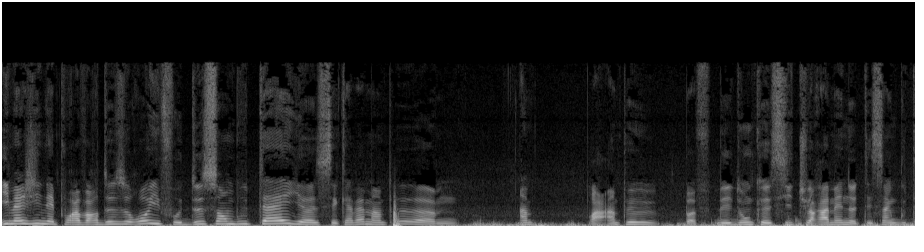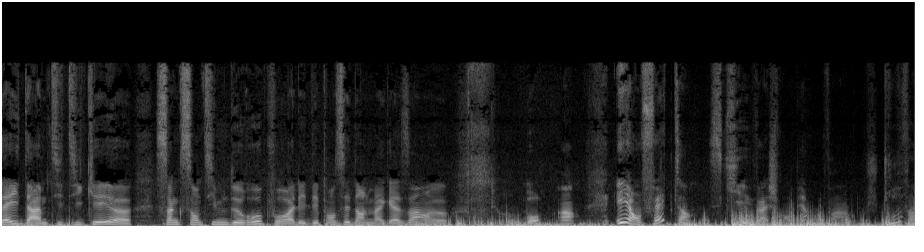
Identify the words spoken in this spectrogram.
Imaginez, pour avoir 2 euros, il faut 200 bouteilles. Euh, c'est quand même un peu, euh, un, peu bof. Et donc, euh, si tu ramènes tes 5 bouteilles, tu as un petit ticket, 5 centimes d'euros pour aller dépenser dans le magasin. bon, hein. Et en fait, ce qui est vachement bien, enfin, je trouve,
